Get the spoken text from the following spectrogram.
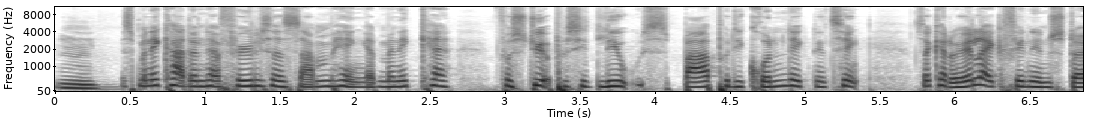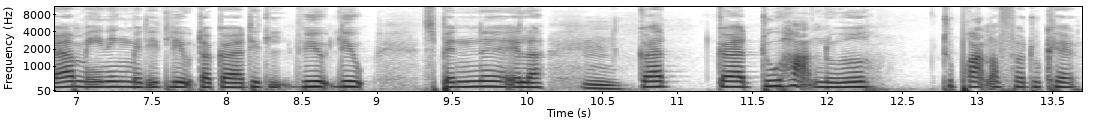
Mm. Hvis man ikke har den her følelse af sammenhæng, at man ikke kan få styr på sit liv, bare på de grundlæggende ting, så kan du heller ikke finde en større mening med dit liv, der gør dit liv, liv spændende, eller Mm. gør, gør, at du har noget, du brænder for, du kan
